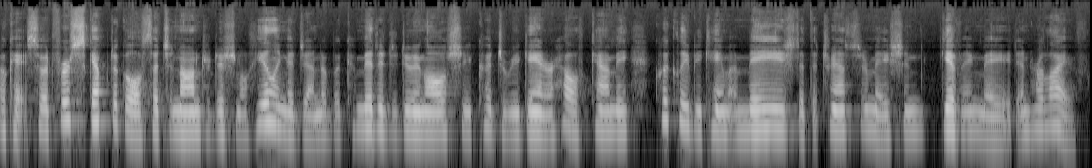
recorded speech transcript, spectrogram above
Okay, so at first skeptical of such a non traditional healing agenda, but committed to doing all she could to regain her health, Cami quickly became amazed at the transformation giving made in her life.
